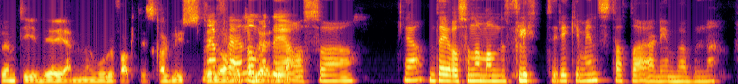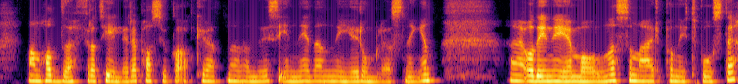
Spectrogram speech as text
fremtidige hjemmet hvor du faktisk har lyst til Ja, å det er etablere det deg. også Ja, det er også når man flytter, ikke minst, at da er de møblene man hadde fra tidligere, passer jo ikke akkurat nødvendigvis inn i den nye romløsningen. eh, Og de nye målene som er på nytt bosted.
